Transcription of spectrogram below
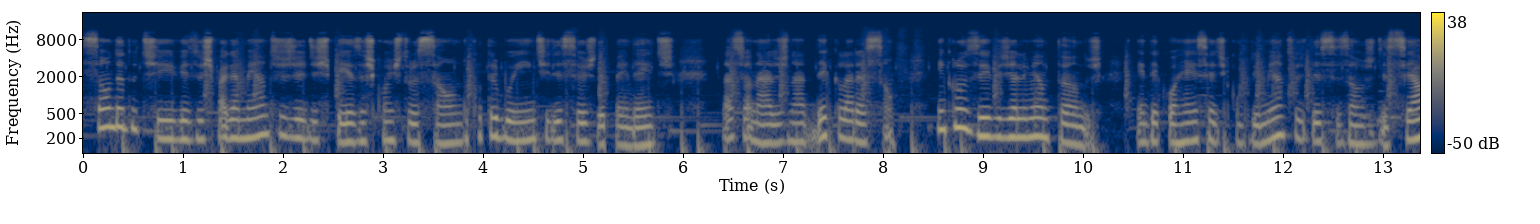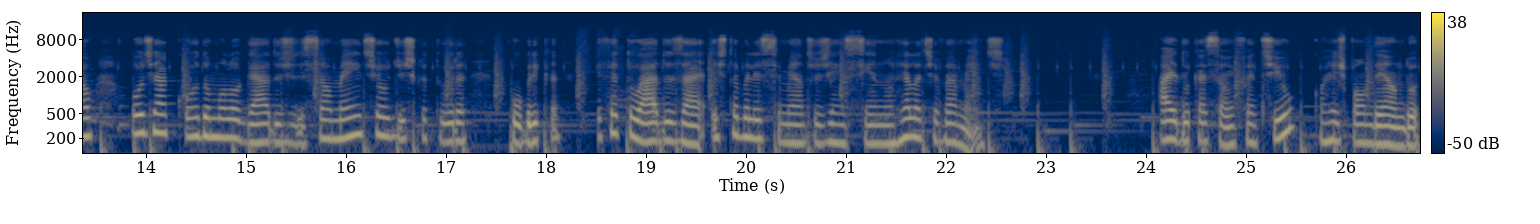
São dedutíveis os pagamentos de despesas com instrução do contribuinte e de seus dependentes relacionados na declaração, inclusive de alimentandos, em decorrência de cumprimento de decisão judicial ou de acordo homologado judicialmente ou de escritura pública, efetuados a estabelecimentos de ensino relativamente. A educação infantil, correspondendo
